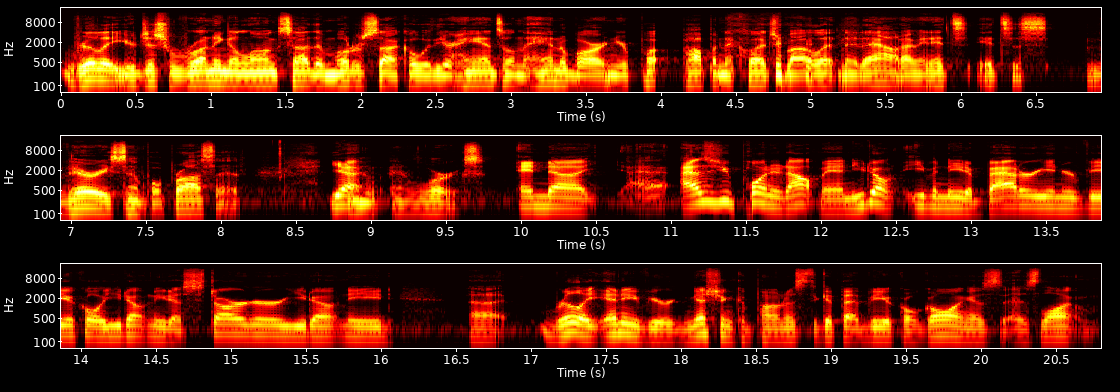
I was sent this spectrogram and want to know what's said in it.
really, you're just running alongside the motorcycle with your hands on the handlebar and you're popping the clutch by letting it out. I mean, it's it's a very simple process. Yeah, and, and works. And uh, as you pointed out, man, you don't even need a battery in your vehicle. You don't need a starter. You don't need uh, really any of your ignition components to get that vehicle going. As as long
